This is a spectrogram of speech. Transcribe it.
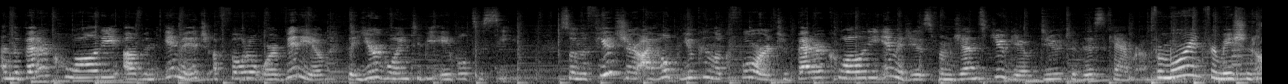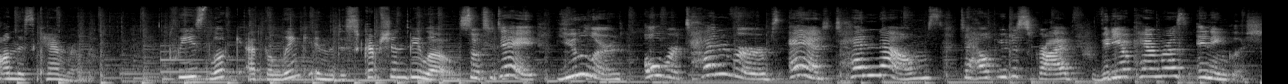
and the better quality of an image, a photo or a video that you're going to be able to see. So in the future, I hope you can look forward to better quality images from Jen Studio due to this camera. For more information on this camera, please look at the link in the description below. So today, you learned over 10 verbs and 10 nouns to help you describe video cameras in English.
